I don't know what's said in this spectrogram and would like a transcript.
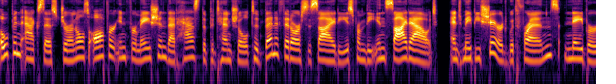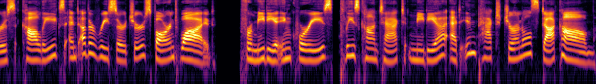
Open access journals offer information that has the potential to benefit our societies from the inside out and may be shared with friends, neighbors, colleagues, and other researchers far and wide. For media inquiries, please contact media at impactjournals.com.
